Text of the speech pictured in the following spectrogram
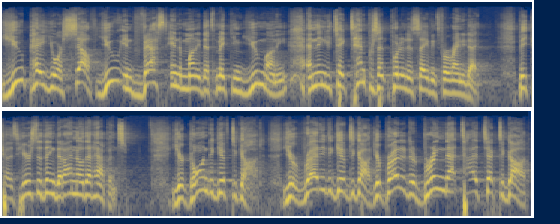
You pay yourself. You invest into money that's making you money, and then you take 10%, put into savings for a rainy day. Because here's the thing that I know that happens you're going to give to God. You're ready to give to God. You're ready to bring that tithe check to God.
